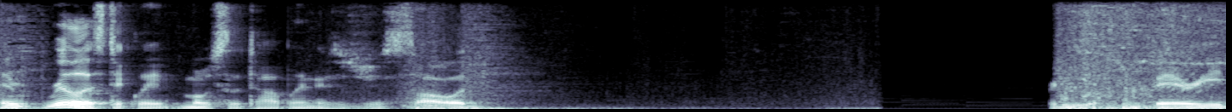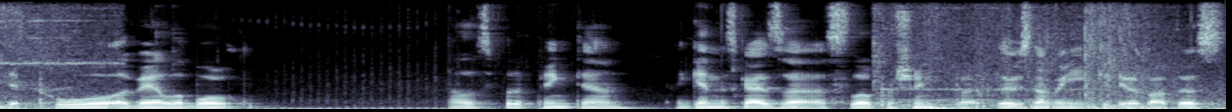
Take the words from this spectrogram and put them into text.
and realistically, most of the top laners are just solid varied pool available. Uh, let's put a pink down. Again, this guy's uh, slow pushing, but there's nothing he can do about this.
